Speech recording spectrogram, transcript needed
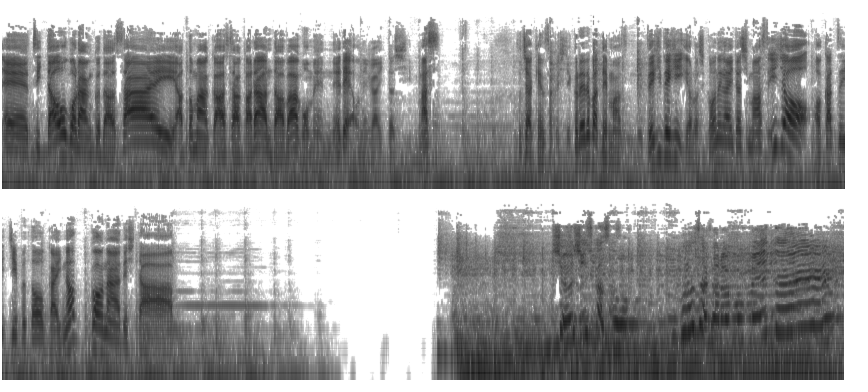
えー、ツイッターをご覧ください。アットマーク朝からアンダーバーごめんねでお願いいたします。そちら検索してくれれば出ますんで、ぜひぜひよろしくお願いいたします。以上、おかついチップ東海のコーナーでした。シュンシスカスの朝からごめんね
